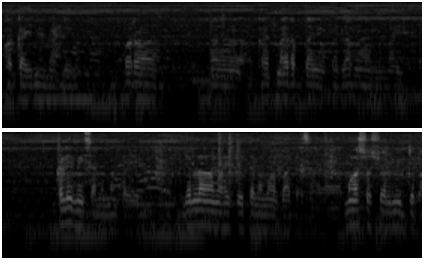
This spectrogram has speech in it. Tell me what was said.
kakainin natin para ah, kahit mahirap tayo kailangan may kalinisan naman tayo. Yun lang ang makikita ng mga bata sa mga social media ba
